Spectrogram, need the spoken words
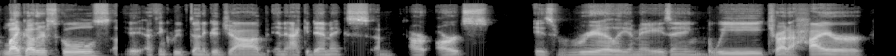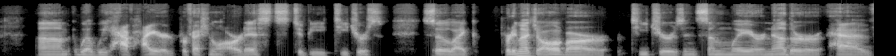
like other schools, I- I think we've done a good job in academics. Um, our arts is really amazing. We try to hire, um, well, we have hired professional artists to be teachers. So, like, pretty much all of our teachers, in some way or another, have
